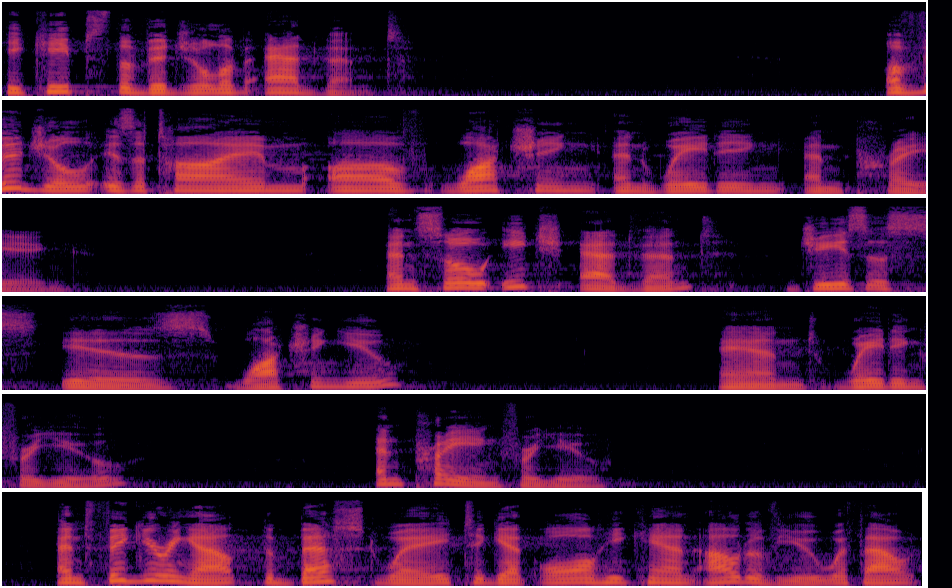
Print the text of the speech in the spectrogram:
he keeps the vigil of Advent. A vigil is a time of watching and waiting and praying. And so each Advent, Jesus is watching you and waiting for you and praying for you and figuring out the best way to get all he can out of you without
